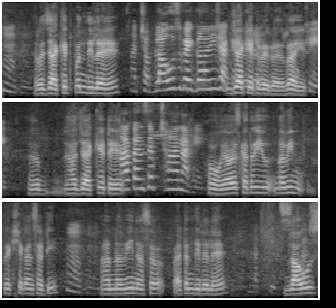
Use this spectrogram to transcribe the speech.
हम्म, हम्म. याला जॅकेट पण दिलं आहे अच्छा ब्लाऊज वेगळं आणि जॅकेट जॅकेट वेगळं. राईट हा जॅकेट आहे. हा कन्सेप्ट छान आहे. हो यावेळेस काहीतरी नवीन प्रेक्षकांसाठी. हा नवीन असं पॅटर्न दिलेलं आहे. नक्कीच. ब्लाऊज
